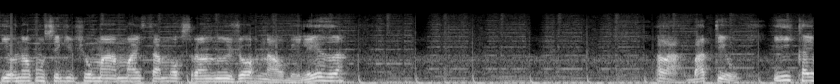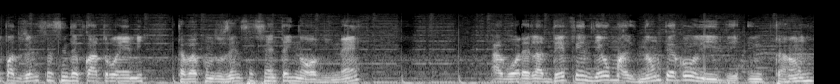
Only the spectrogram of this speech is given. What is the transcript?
e eu não consegui filmar, mas tá mostrando no jornal, beleza? Olha lá, bateu. E caiu para 264M, tava com 269, né? Agora ela defendeu, mas não pegou líder. Então,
